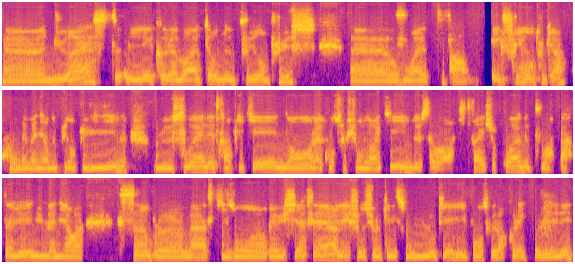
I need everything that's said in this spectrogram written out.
Du reste, les collaborateurs de plus en plus être, enfin, expriment en tout cas, de manière de plus en plus visible, le souhait d'être impliqués dans la construction de leur équipe, de savoir qui travaille sur quoi, de pouvoir partager d'une manière simple euh, bah, ce qu'ils ont réussi à faire, les choses sur lesquelles ils sont bloqués, ils pensent que leurs collègues peuvent les aider.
